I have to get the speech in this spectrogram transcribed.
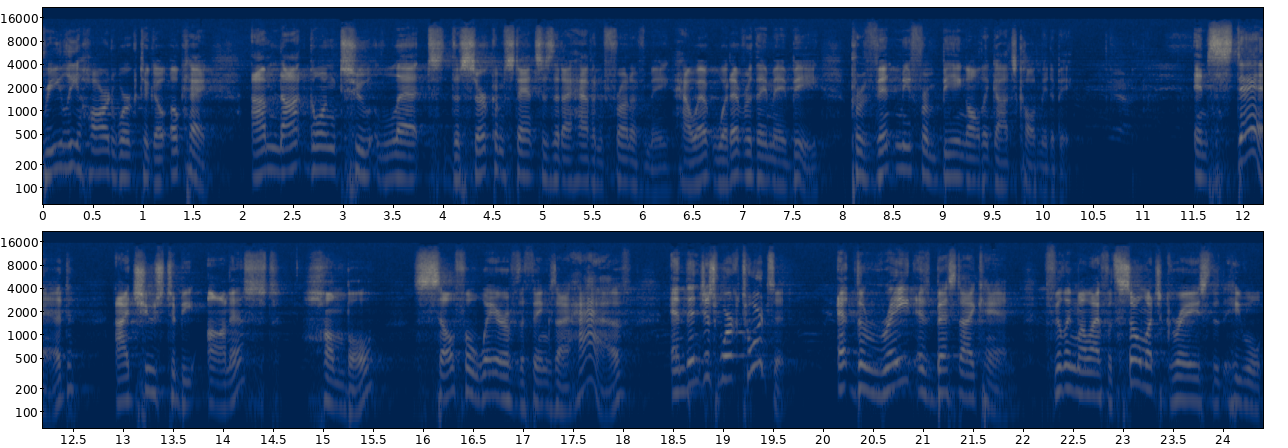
really hard work to go, okay, I'm not going to let the circumstances that I have in front of me, however, whatever they may be, prevent me from being all that God's called me to be. Instead, I choose to be honest, humble, self aware of the things I have, and then just work towards it at the rate as best I can. Filling my life with so much grace that He will,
